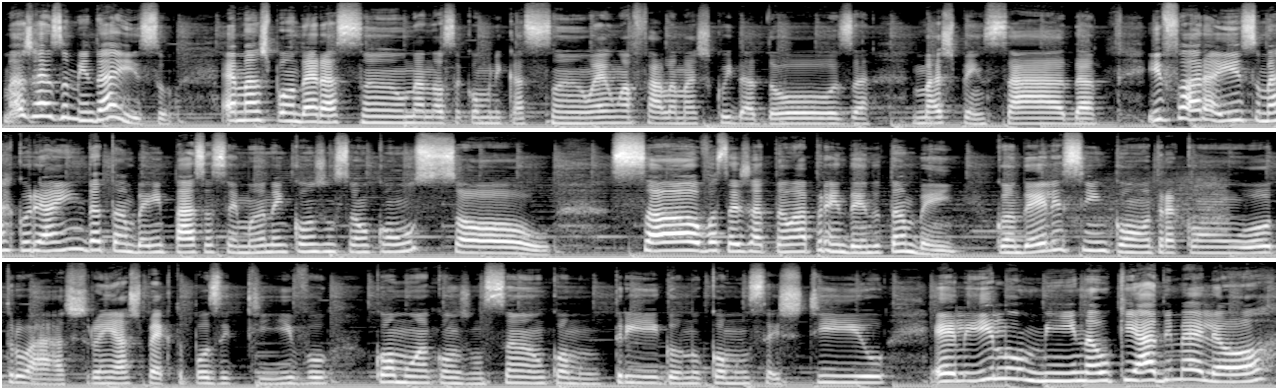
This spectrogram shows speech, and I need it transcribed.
Mas resumindo, é isso. É mais ponderação na nossa comunicação, é uma fala mais cuidadosa, mais pensada. E fora isso, Mercúrio ainda também passa a semana em conjunção com o Sol. Sol vocês já estão aprendendo também. Quando ele se encontra com outro astro em aspecto positivo, como uma conjunção, como um trígono, como um sextil, ele ilumina o que há de melhor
